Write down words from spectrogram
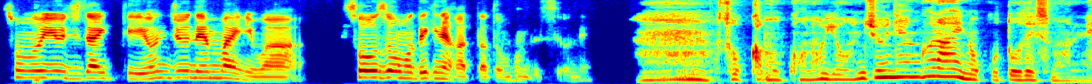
そういう時代って40年前には想像もできなかったと思うんですよね。うん、そっか、もうこの40年ぐらいのことですもんね。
